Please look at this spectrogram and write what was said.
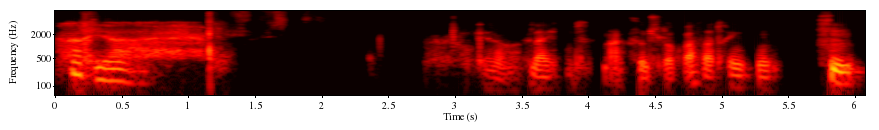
Ach ja. Vielleicht magst du einen Schluck Wasser trinken. Hm.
